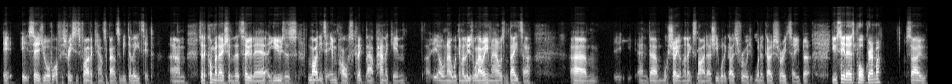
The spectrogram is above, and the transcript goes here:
it, it says your Office 365 account's about to be deleted. Um, so the combination of the two there are users likely to impulse click that, panicking. Uh, oh no, we're going to lose all our emails and data. Um, and um, we'll show you on the next slide actually what it goes through, what it goes through to. But you see there's poor grammar. So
